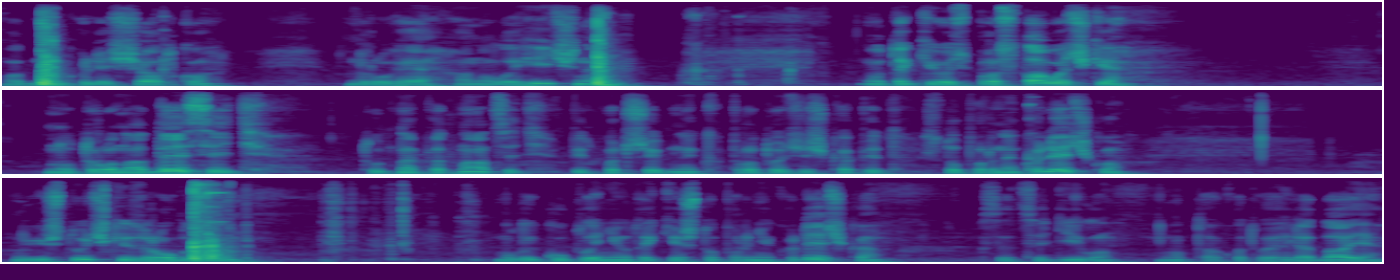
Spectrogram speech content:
одне коліщатко, друге аналогічне. Отакі ось проставочки. Нутро на 10, тут на 15 під подшипник, проточечка під стопорне колечко. Дві штучки зроблено. Були куплені отакі штопорні колечка. все це діло. Отак от виглядає.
